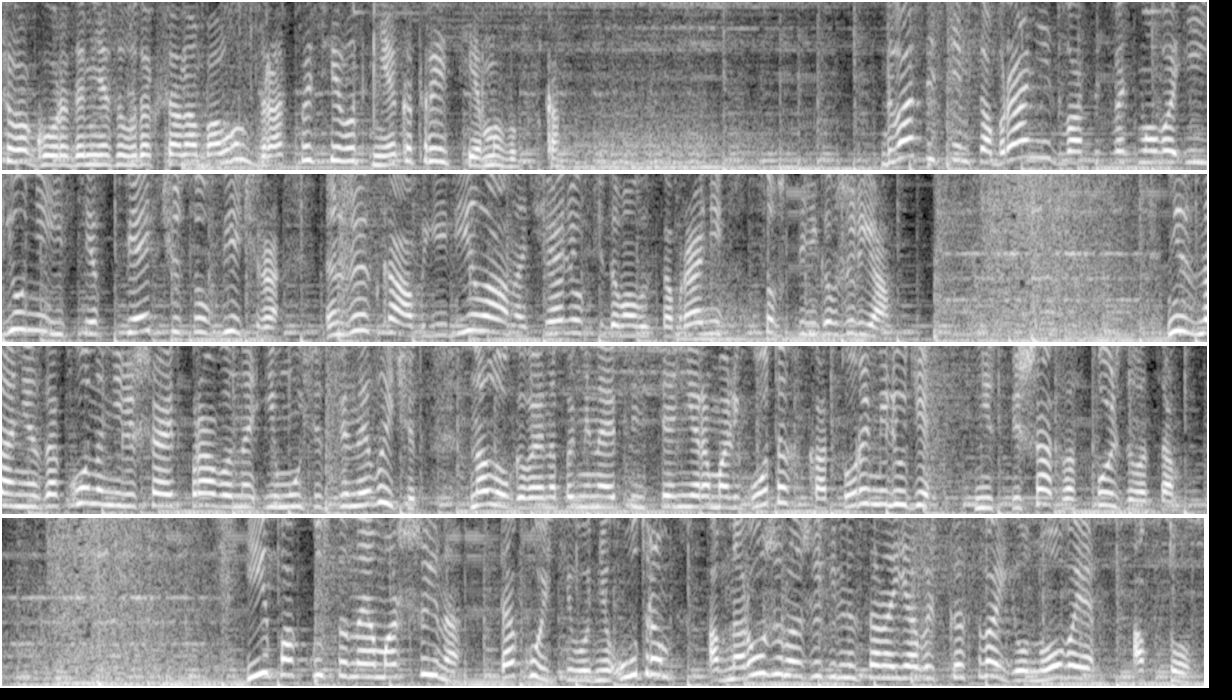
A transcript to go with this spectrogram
Нашего города. Меня зовут Оксана Балун. Здравствуйте. И вот некоторые темы выпуска. 27 собраний 28 июня и все в 5 часов вечера. НЖСК объявила о начале общедомовых собраний собственников жилья. Незнание закона не лишает права на имущественный вычет. Налоговая напоминает пенсионерам о льготах, которыми люди не спешат воспользоваться. И покусанная машина. Такой сегодня утром обнаружила жительница Ноябрьска свое новое авто.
